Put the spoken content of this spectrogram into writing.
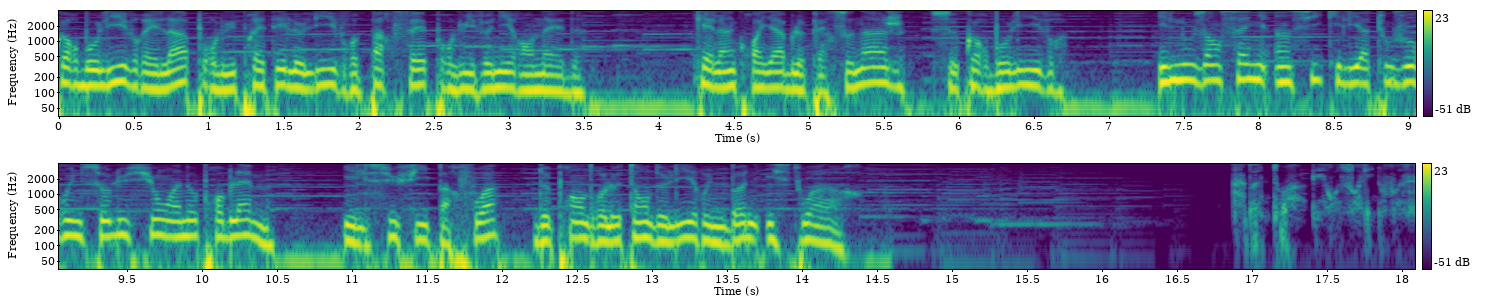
Corbeau Livre est là pour lui prêter le livre parfait pour lui venir en aide. Quel incroyable personnage, ce Corbeau Livre Il nous enseigne ainsi qu'il y a toujours une solution à nos problèmes. Il suffit parfois de prendre le temps de lire une bonne histoire. Abonne-toi et reçois les nouveaux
